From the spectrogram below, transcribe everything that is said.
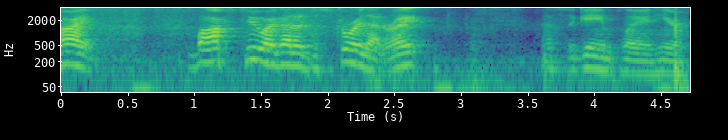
All right, box two, I gotta destroy that, right? That's the game plan here.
